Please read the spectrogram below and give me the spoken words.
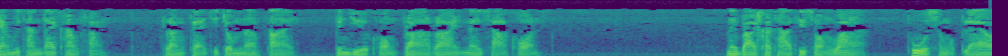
ยังไม่ทันได้ข้ามฝั่ง รังแต่จะจมน้ำตาย เป็นเหยื่อของปลาร้ายในสาคร ในบาทคาถาที่สองว่า ผู้สงบแล้ว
